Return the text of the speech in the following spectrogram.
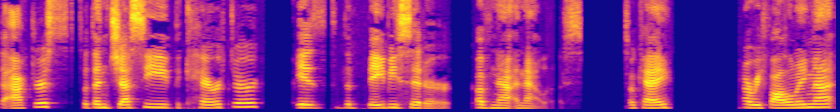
the actress. But then Jesse, the character, is the babysitter of Nat and Alex. Okay? Are we following that?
